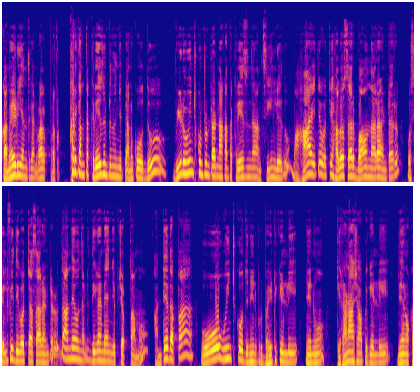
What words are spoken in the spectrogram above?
కమేడియన్స్ కానీ వాళ్ళ ప్రతి ఒక్కరికి అంత క్రేజ్ ఉంటుందని చెప్పి అనుకోవద్దు. వీడు ఊహించుకుంటుంటాడు నాకు అంత క్రేజ్ ఉందని అంత సీన్ లేదు. మహా అయితే వచ్చి హలో సార్ బాగున్నారా? అంటారు. ఓ సెల్ఫీ దిగొచ్చా సార్ అంటారు. దాన్నే ఉందండి దిగండి అని చెప్పి చెప్తాము. అంతే తప్ప ఓ ఊహించుకోవద్దు. నేను ఇప్పుడు బయటికి వెళ్ళి నేను కిరాణా షాప్కి వెళ్ళి నేను ఒక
